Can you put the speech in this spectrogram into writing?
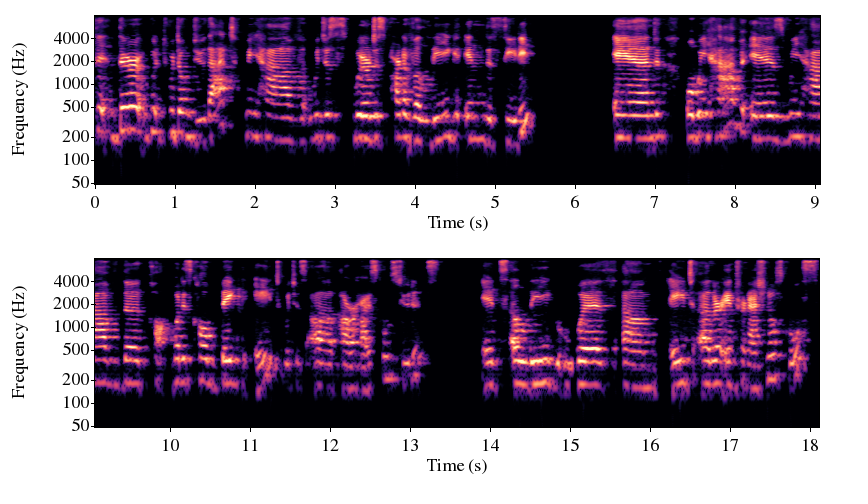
th- there we, we don't do that. We have we just we're just part of a league in the city, and what we have is we have the what is called Big Eight, which is uh, our high school students. It's a league with um, eight other international schools.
